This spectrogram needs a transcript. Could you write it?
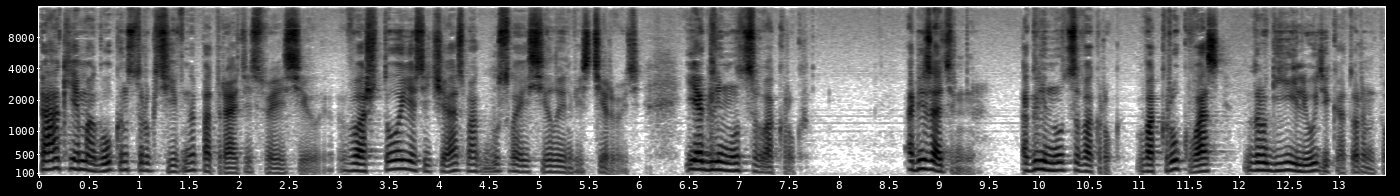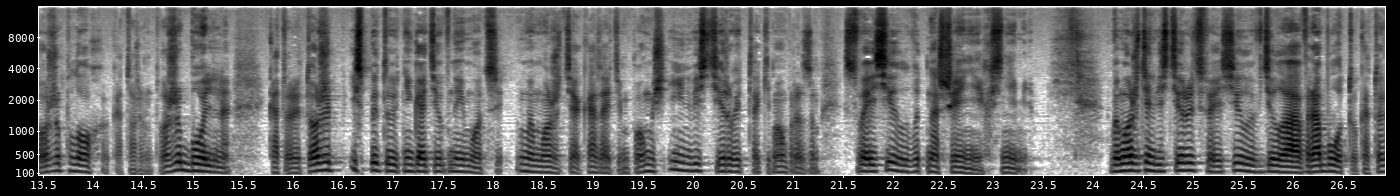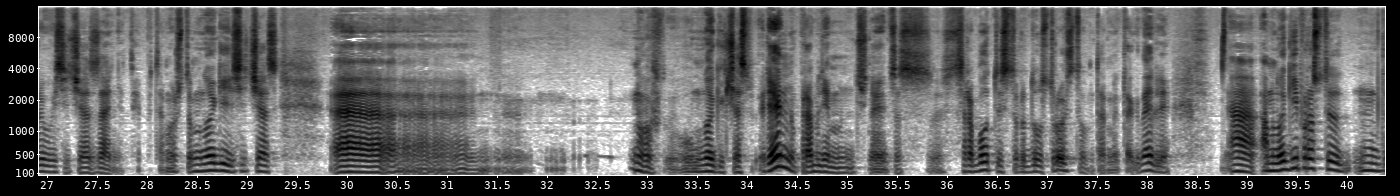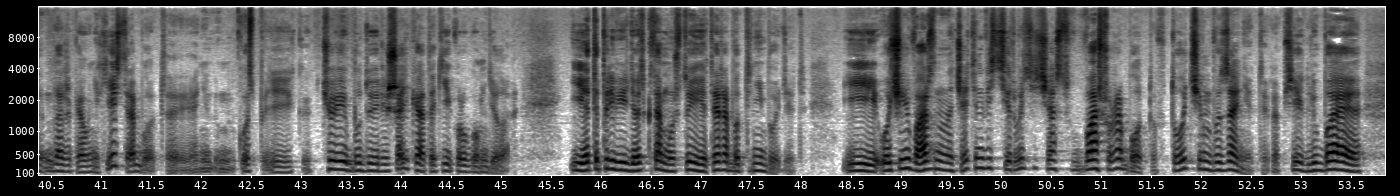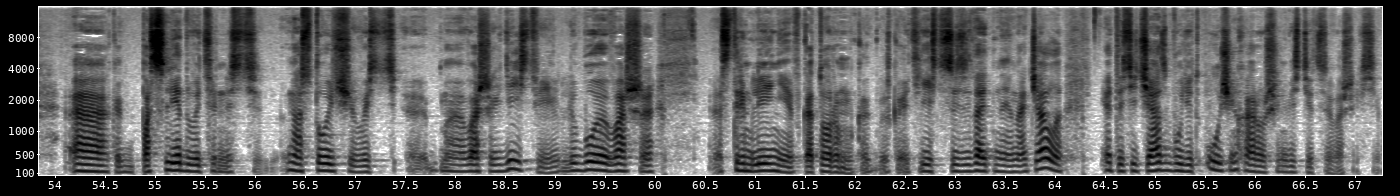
Как я могу конструктивно потратить свои силы? Во что я сейчас могу свои силы инвестировать? И оглянуться вокруг. Обязательно оглянуться вокруг. Вокруг вас другие люди, которым тоже плохо, которым тоже больно, которые тоже испытывают негативные эмоции. Вы можете оказать им помощь и инвестировать таким образом свои силы в отношениях с ними. Вы можете инвестировать свои силы в дела, в работу, которой вы сейчас заняты. Потому что многие сейчас э, ну, у многих сейчас реально проблемы начинаются с, с работой, с трудоустройством там, и так далее. А, а многие просто, даже когда у них есть работа, они думают, господи, что я буду решать, когда такие кругом дела. И это приведет к тому, что и этой работы не будет. И очень важно начать инвестировать сейчас в вашу работу, в то, чем вы заняты. Вообще любая как бы последовательность, настойчивость э, ваших действий, любое ваше стремление, в котором, как бы сказать, есть созидательное начало, это сейчас будет очень хорошая инвестиция ваших сил.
